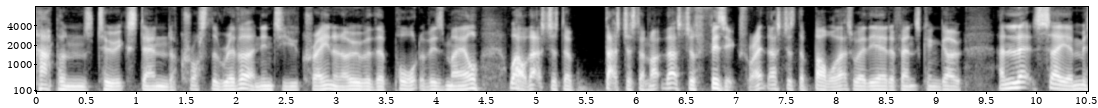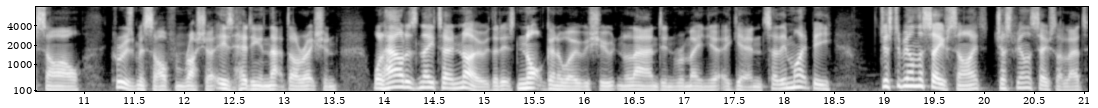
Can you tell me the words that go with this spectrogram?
happens to extend across the river and into Ukraine and over the port of Ismail, well, that's just a that's just a that's just physics, right? That's just the bubble. That's where the air defense can go. And let's say a missile, cruise missile from Russia is heading in that direction. Well, how does NATO know that it's not going to overshoot and land in Romania again? So they might be just to be on the safe side, just be on the safe side, lads.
